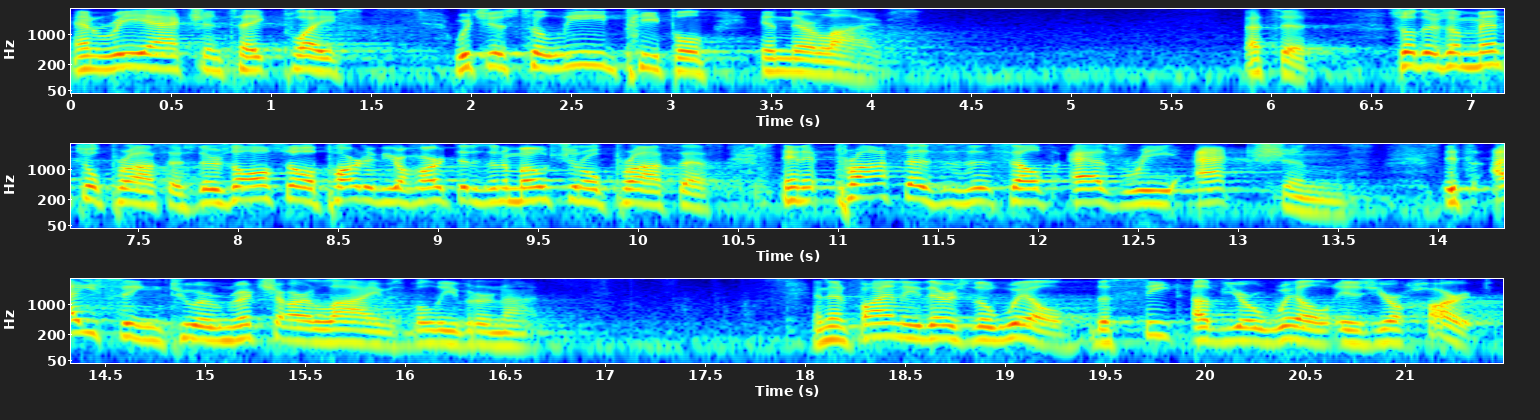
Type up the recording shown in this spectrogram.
and reaction take place, which is to lead people in their lives. That's it. So there's a mental process. There's also a part of your heart that is an emotional process, and it processes itself as reactions. It's icing to enrich our lives, believe it or not. And then finally, there's the will. The seat of your will is your heart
